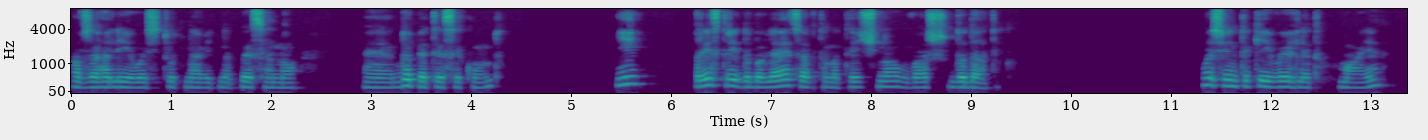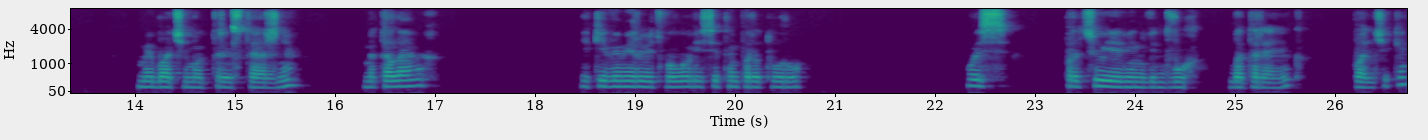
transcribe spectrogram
а взагалі ось тут навіть написано е, до 5 секунд. І пристрій додається автоматично в ваш додаток. Ось він такий вигляд має. Ми бачимо три стержня металевих, які вимірюють вологість і температуру. Ось працює він від двох батарейок, пальчики.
